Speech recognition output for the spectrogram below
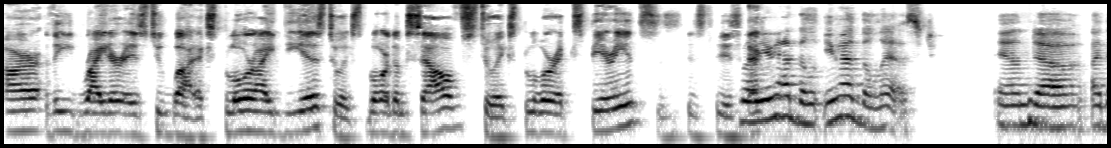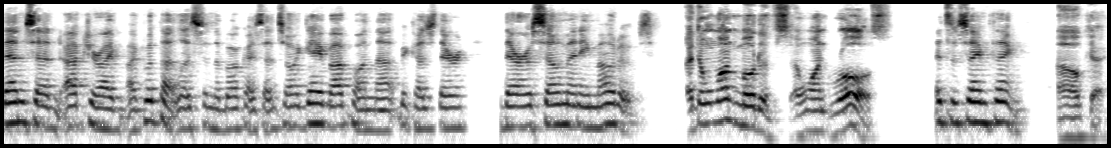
are the writer is to what? Explore ideas, to explore themselves, to explore experience. Is, is, is Well, that- you had the you had the list, and uh, I then said after I, I put that list in the book, I said so I gave up on that because there there are so many motives. I don't want motives. I want roles. It's the same thing. Oh, okay.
